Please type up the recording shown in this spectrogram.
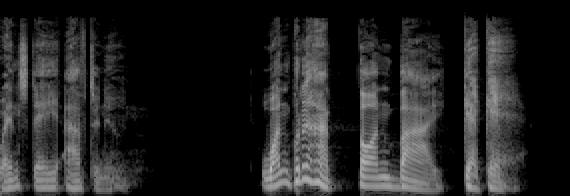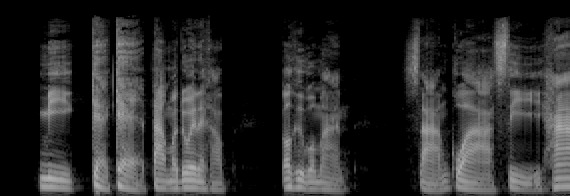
Wednesday afternoon วันพฤหัสตอนบ่ายแก่ๆ มีแก่ๆ ตามมาด้วยนะครับ ก็คือประมาณสามกว่าสี่ห้า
